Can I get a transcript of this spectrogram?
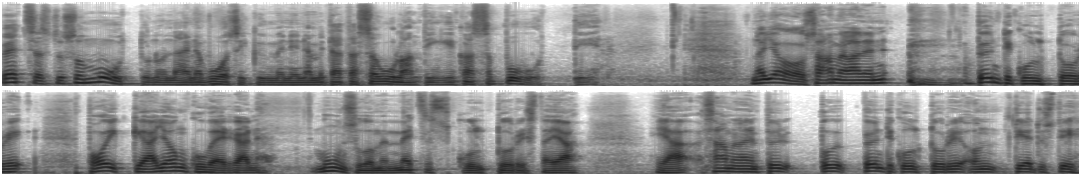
metsästys on muuttunut näinä vuosikymmeninä, mitä tässä Ulantinkin kanssa puhuttiin? No joo, saamelainen pyyntikulttuuri poikkeaa jonkun verran muun Suomen metsästyskulttuurista ja, ja saamelainen py, pyyntikulttuuri on tietysti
